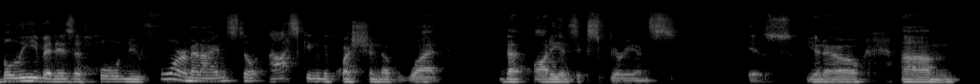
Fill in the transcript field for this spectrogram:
believe it is a whole new form and I'm still asking the question of what that audience experience is you know? Um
